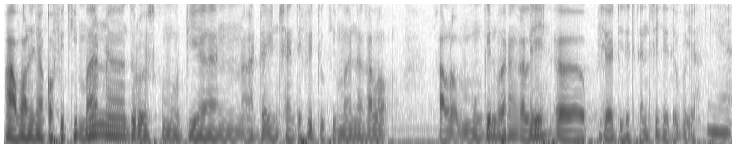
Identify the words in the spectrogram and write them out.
awalnya covid gimana terus kemudian ada insentif itu gimana kalau kalau mungkin barangkali uh, bisa diceritain sedikit ya bu ya. ya.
